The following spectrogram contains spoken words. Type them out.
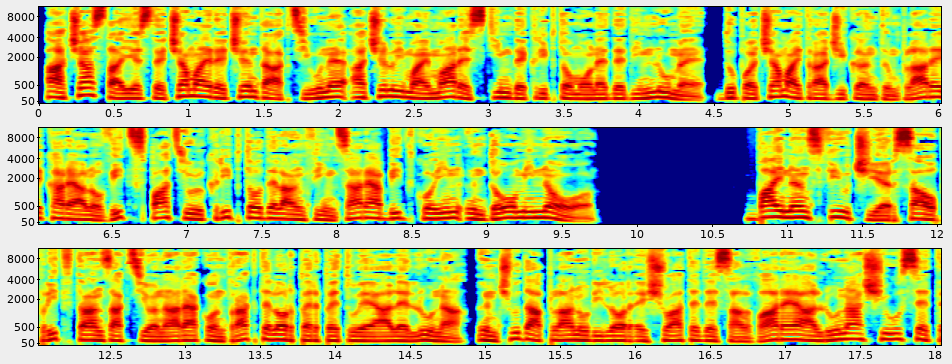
Aceasta este cea mai recentă acțiune a celui mai mare schimb de criptomonede din lume, după cea mai tragică întâmplare care a lovit spațiul cripto de la înființarea Bitcoin în 2009. Binance Futures a oprit tranzacționarea contractelor perpetue ale Luna, în ciuda planurilor eșuate de salvare a Luna și UST.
